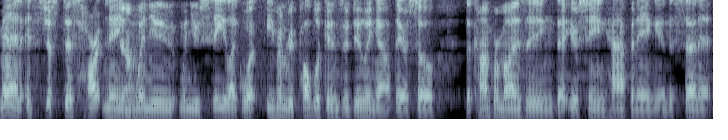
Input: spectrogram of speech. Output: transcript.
man, it's just disheartening Yeah. when you when you see like what even Republicans are doing out there. So the compromising that you're seeing happening in the Senate,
